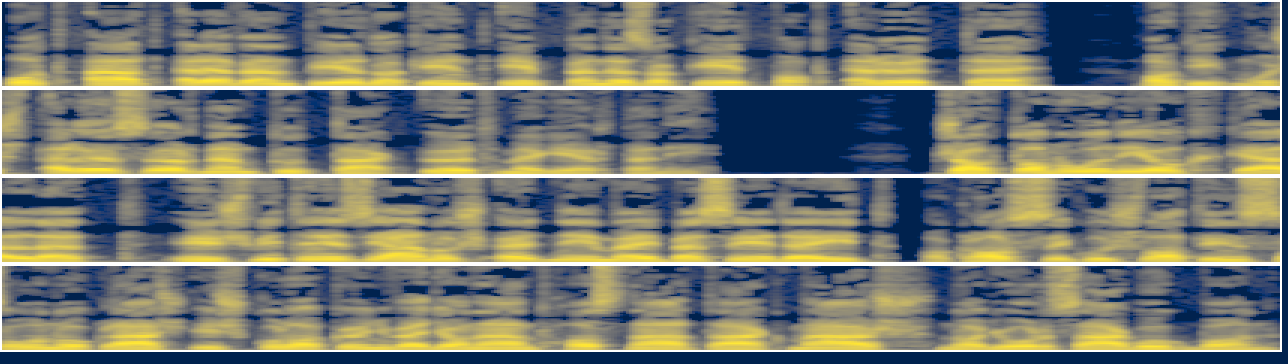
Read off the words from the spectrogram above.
Ott állt eleven példaként éppen ez a két pap előtte, akik most először nem tudták őt megérteni. Csak tanulniok kellett, és Vitéz János egynémely beszédeit a klasszikus latin szónoklás iskolakönyve gyanánt használták más nagy országokban,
